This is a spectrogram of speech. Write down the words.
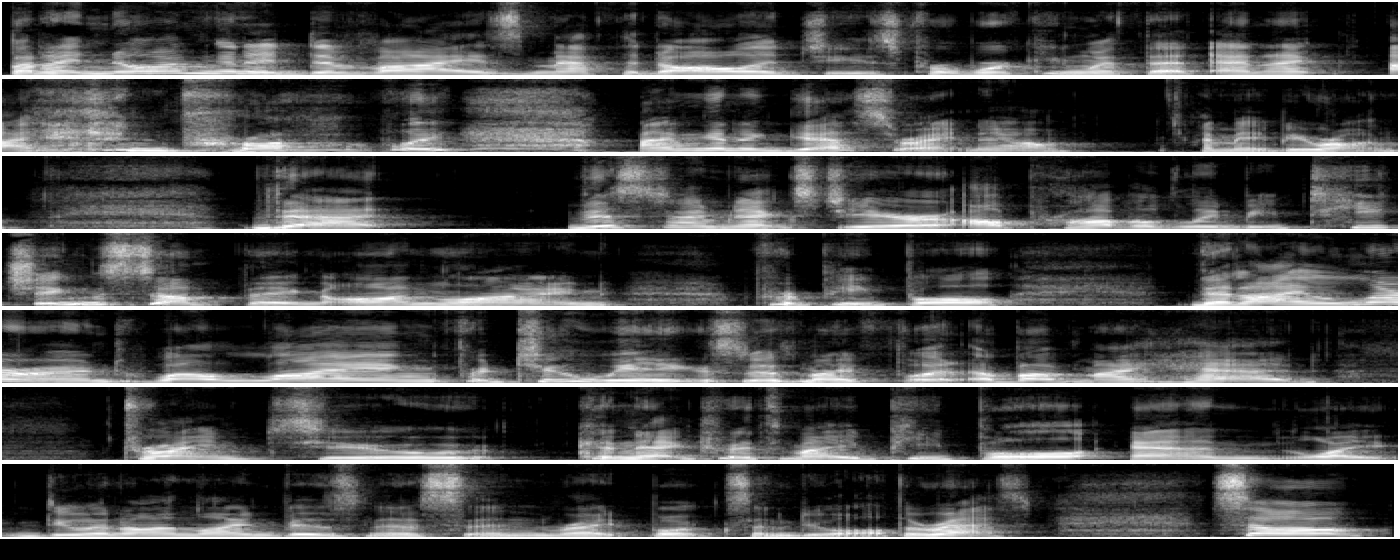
but I know I'm going to devise methodologies for working with it. And I, I can probably, I'm going to guess right now, I may be wrong, that this time next year, I'll probably be teaching something online for people that I learned while lying for two weeks with my foot above my head, trying to connect with my people and like do an online business and write books and do all the rest. So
